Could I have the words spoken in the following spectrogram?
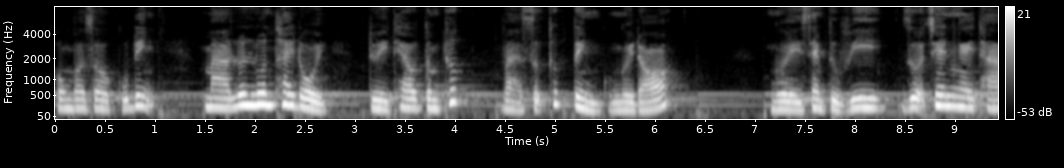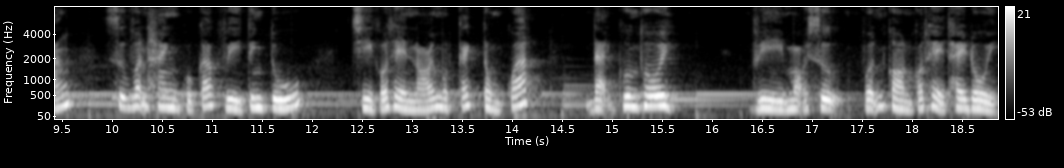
không bao giờ cố định, mà luôn luôn thay đổi tùy theo tâm thức và sự thức tỉnh của người đó. Người xem tử vi dựa trên ngày tháng sự vận hành của các vì tinh tú, chỉ có thể nói một cách tổng quát, đại cương thôi, vì mọi sự vẫn còn có thể thay đổi.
